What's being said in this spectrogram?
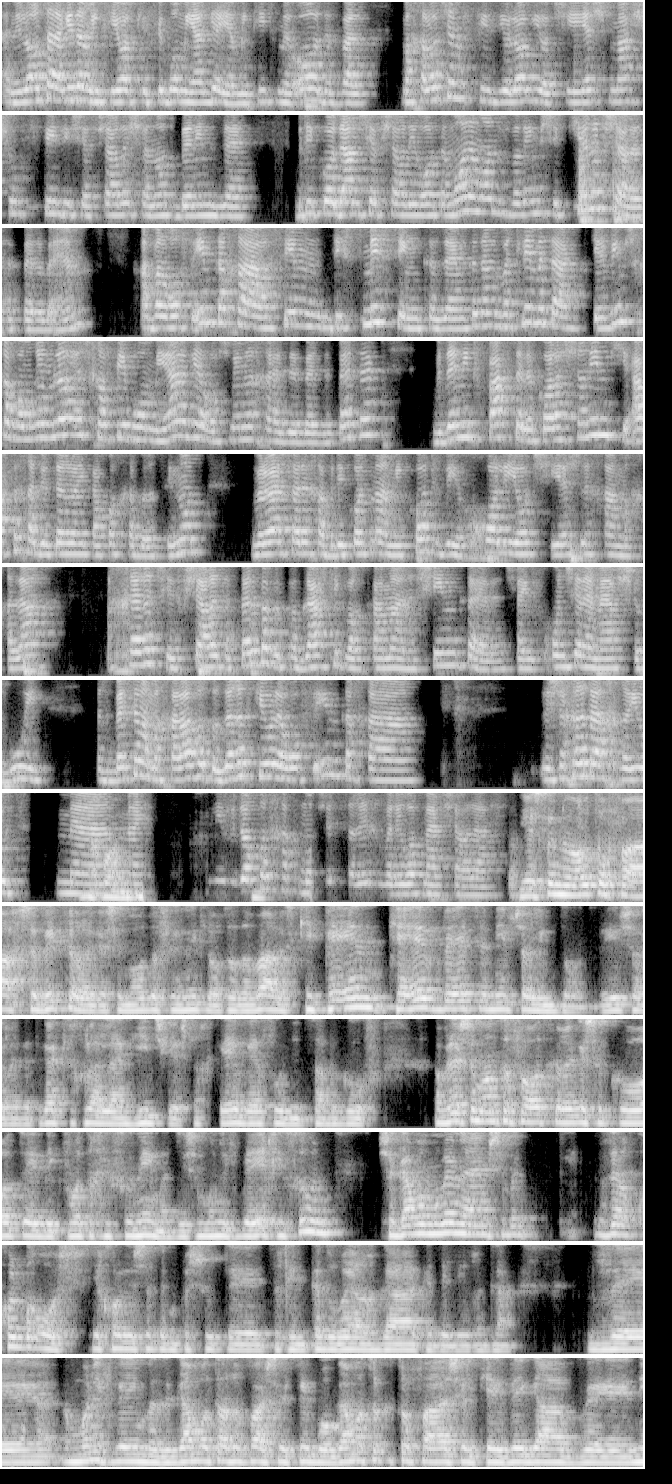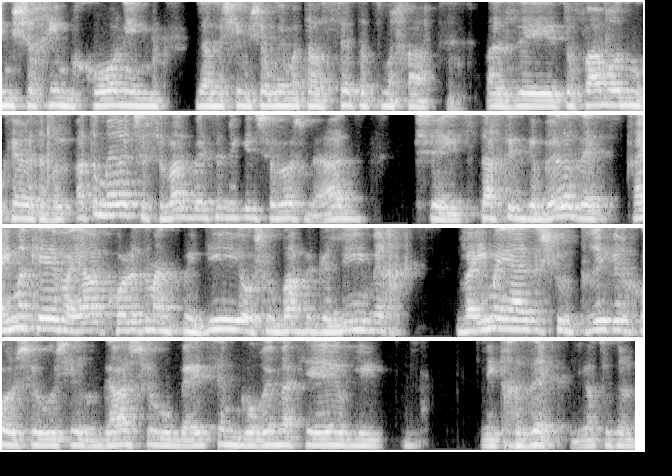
אני לא רוצה להגיד אמיתיות, כי פיברומיאלגיה היא אמיתית מאוד, אבל מחלות שהן פיזיולוגיות, שיש משהו פיזי שאפשר לשנות, בין אם זה בדיקות דם שאפשר לראות, המון המון דברים שכן אפשר לטפל בהם, אבל רופאים ככה עושים dismissing כזה, הם כזה מבטלים את הכאבים שלך ואומרים לא, יש לך פיברומיאלגיה, רושמים לך את זה באיזה פתק, ודי נדפקת לכל השנים כי אף אחד יותר לא ייקח אותך ברצינות ולא יעשה לך בדיקות מעמיקות ויכול להיות שיש לך מחלה אחרת שאפשר לטפל בה ופגשתי כבר כמה אנשים כאלה שהאבחון שלהם היה שגוי אז בעצם המחלה הזאת עוזרת כאילו לרופאים ככה לשחרר את האחריות מה... נכון. מה... לבדוק אותך כמו שצריך ולראות מה אפשר לעשות. יש לנו עוד תופעה עכשווית כרגע שמאוד אופיינית לאותו דבר, כי פעין, כאב בעצם אי אפשר למדוד ואי אפשר לדעת, רק יכולה להגיד שיש לך כאב ואיפה הוא נמצא בגוף. אבל יש המון תופעות כרגע שקורות אה, בעקבות החיסונים, אז יש המון נפגעי חיסון שגם אומרים להם שזה הכל בראש, יכול להיות שאתם פשוט אה, צריכים כדורי הרגעה כדי להירגע. והמון נפגעים וזה גם אותה תופעה של פיברו, גם אותה תופעה של כאבי גב נמשכים כרוניים לאנשים שאומרים אתה עושה את עצמך, אז אה, תופעה מאוד מוכרת, אבל את אומרת שסבלת בעצם מגיל שלוש ועד שהצלחת להתגבר על זה, האם הכאב היה כל הזמן תמידי או שהוא בא בגלים, איך, והאם היה איזשהו טריגר כלשהו שהרגש שהוא בעצם גורם לכאב להתחזק, להיות יותר...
